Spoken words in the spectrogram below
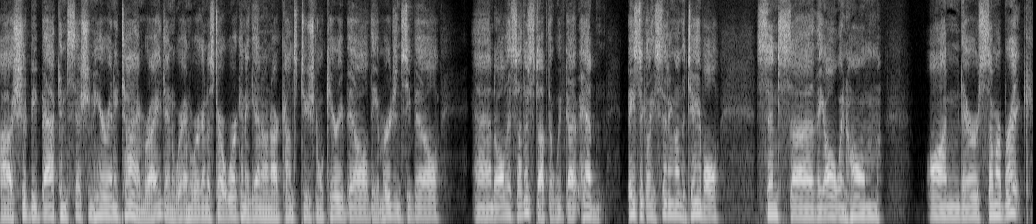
uh, should be back in session here any time, right? And we're and we're going to start working again on our constitutional carry bill, the emergency bill, and all this other stuff that we've got had basically sitting on the table since uh, they all went home on their summer break.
